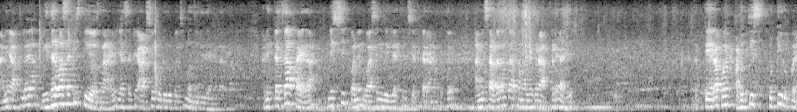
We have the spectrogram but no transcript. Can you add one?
आणि आपल्या विदर्भासाठीच ती योजना आहे यासाठी आठशे कोटी रुपयाची मंजुरी देण्यात आली. आणि त्याचा फायदा निश्चितपणे वाशिम जिल्ह्यातील शेतकऱ्यांना होतो. आम्ही साधारणतः आता माझ्याकडे आकडे आहेत. तेरा पॉईंट अडतीस कोटी रुपये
